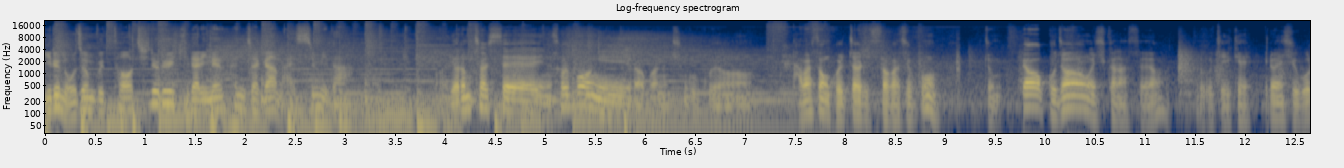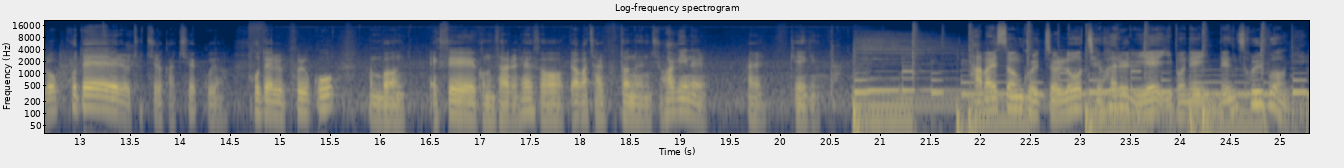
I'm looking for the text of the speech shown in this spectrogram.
이른 오전부터 치료를 기다리는 환자가 많습니다. 어, 여름철새인 솔봉이라고 하는 친구고요. 다발성 골절이 있어가지고 좀 뼈 고정을 시켜놨어요. 그리고 이제 이렇게 이런 식으로 포대를 처치를 같이 했고요. 포대를 풀고 한번 엑스레이 검사를 해서 뼈가 잘 붙었는지 확인을 할 계획입니다. 다발성 골절로 재활을 위해 입원해 있는 솔부엉이.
